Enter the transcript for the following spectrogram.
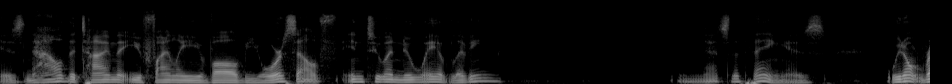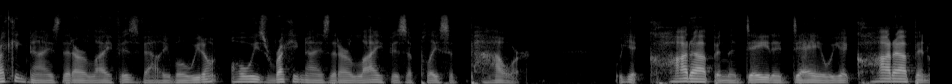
Is now the time that you finally evolve yourself into a new way of living? That's the thing is we don't recognize that our life is valuable. We don't always recognize that our life is a place of power. We get caught up in the day to day. We get caught up in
